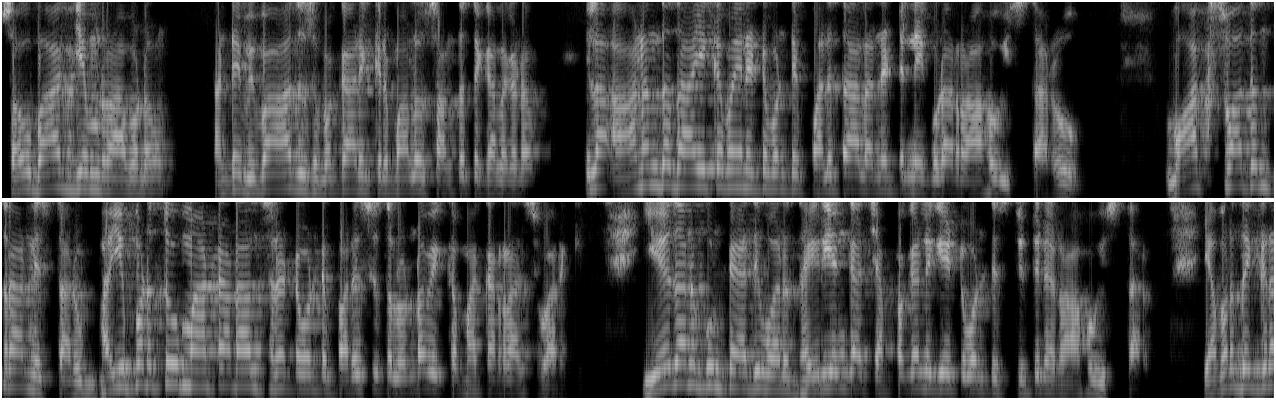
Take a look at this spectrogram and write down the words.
సౌభాగ్యం రావడం అంటే వివాహ శుభ కార్యక్రమాలు సంతతి కలగడం ఇలా ఆనందదాయకమైనటువంటి ఫలితాలన్నింటినీ కూడా రాహు ఇస్తారు. వాక్ స్వాతంత్రాన్ని ఇస్తారు. భయపడుతూ మాట్లాడాల్సినటువంటి పరిస్థితులు ఉండవు ఇక మకర రాశి వారికి. ఏదనుకుంటే అది వారు ధైర్యంగా చెప్పగలిగేటువంటి స్థితిని రాహు ఇస్తారు. ఎవరి దగ్గర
